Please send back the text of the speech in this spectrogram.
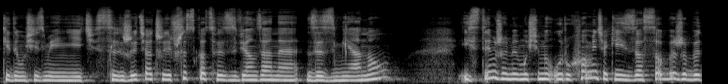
kiedy musi zmienić styl życia, czyli wszystko, co jest związane ze zmianą i z tym, że my musimy uruchomić jakieś zasoby, żeby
